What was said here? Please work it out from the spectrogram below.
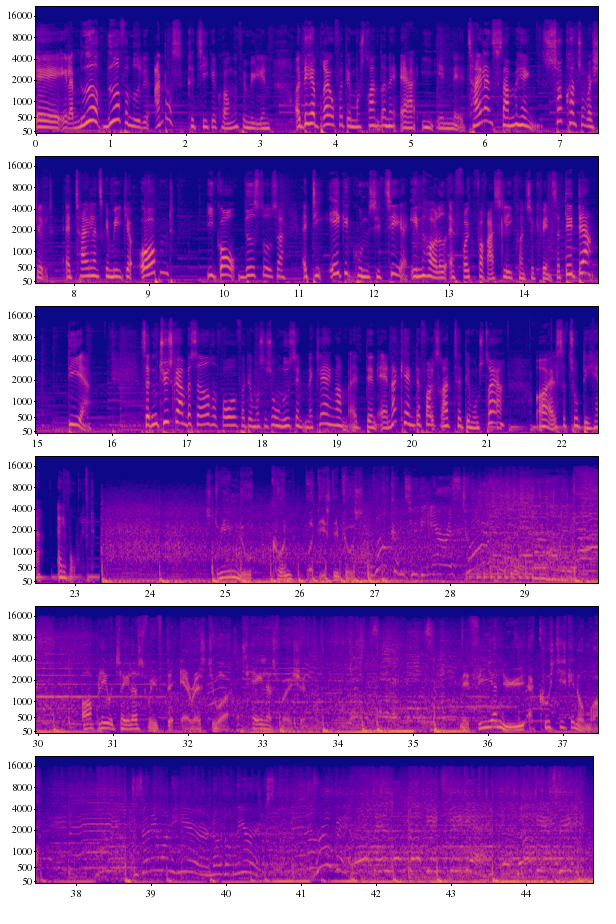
øh, eller videre, videreformidle andres kritik af kongefamilien. Og det her brev fra demonstranterne er i en øh, thailandsk sammenhæng så kontroversielt, at thailandske medier åbent i går vedstod sig, at de ikke kunne citere indholdet af frygt for retslige konsekvenser. Det er der, de er. Så den tyske ambassade havde forud for demonstrationen udsendt en erklæring om, at den anerkendte folks ret til at demonstrere, og altså tog det her alvorligt. Stream nu kun på Disney+. Plus. Oplev Taylor Swift The Eras Tour, Taylor's version. Med fire nye akustiske numre.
